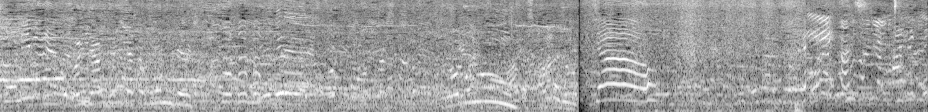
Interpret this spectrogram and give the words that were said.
শনিবারে ওই যাও, ওই দেখো, কোন দেশ? যাও মনের কাছে যা যাবি তো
